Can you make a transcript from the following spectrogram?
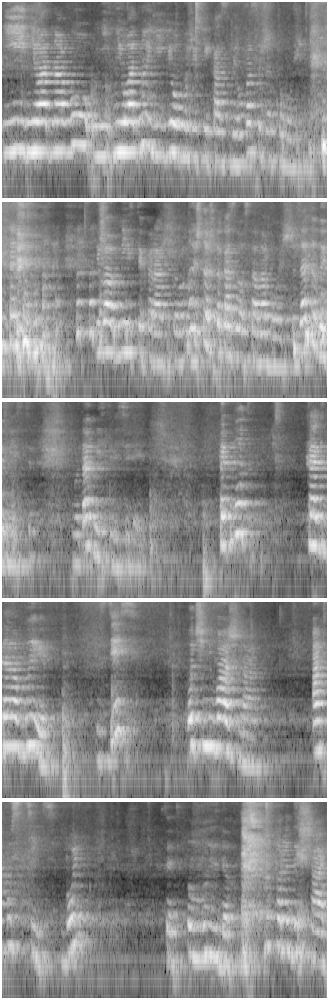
И ни у одного, ни, ни у одной ее мужики козлы, у вас уже тоже. И вам вместе хорошо. Ну и что, что козлов стало больше, зато вы вместе. Вот так вместе веселее. Так вот, когда вы здесь, очень важно отпустить боль, выдох, продышать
